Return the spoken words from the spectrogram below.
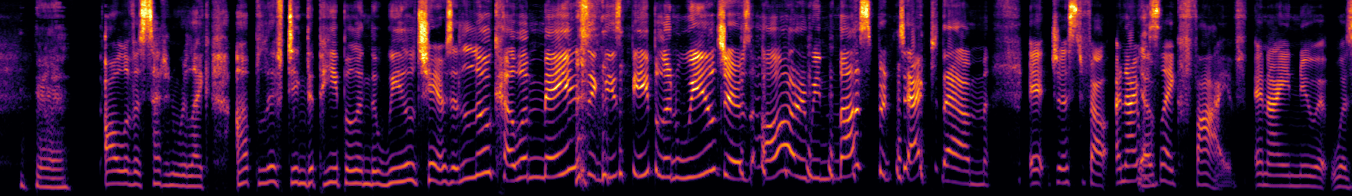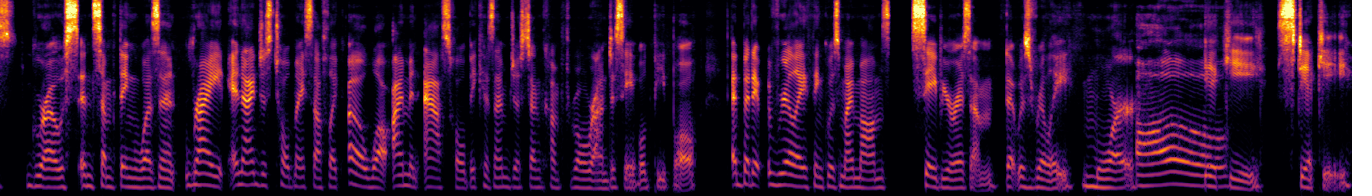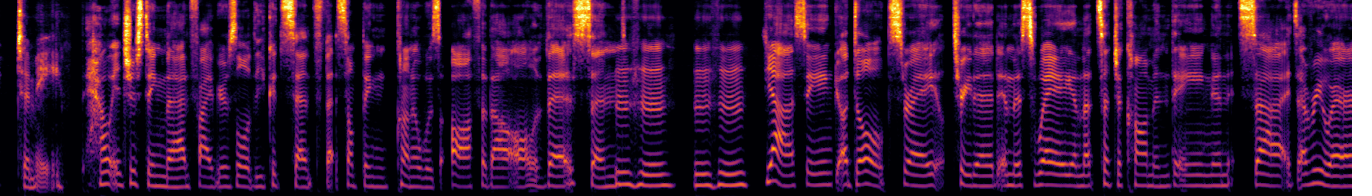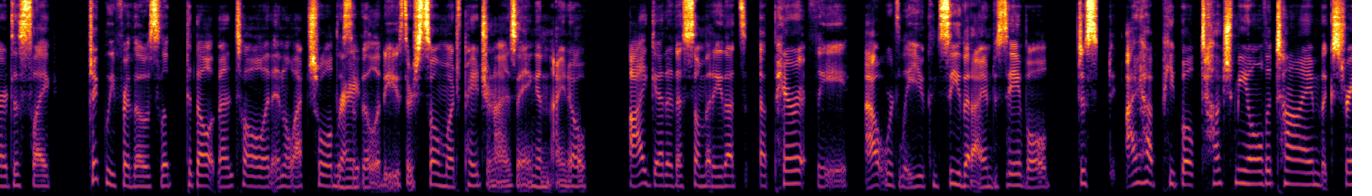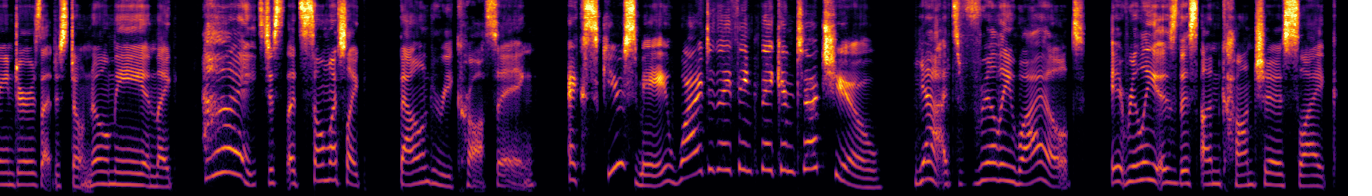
all of a sudden we're like uplifting the people in the wheelchairs and look how amazing these people in wheelchairs are. And we must protect them. It just felt and i Yep. was like five and i knew it was gross and something wasn't right. And i just told myself like oh well i'm an asshole because i'm just uncomfortable around disabled people. But it really i think was my mom's saviorism that was really more Oh, icky sticky to me how interesting that five years old, you could sense that something kind of was off about all of this. And mm-hmm mm-hmm yeah, seeing adults, right, treated in this way. And that's such a common thing. And it's, uh, it's everywhere, just like, particularly for those with developmental and intellectual Right. disabilities. There's so much patronizing. And I know I get it as somebody that's apparently outwardly, you can see that I am disabled. Just, I have people touch me all the time, like strangers that just don't know me and like, hi. It's just, it's so much like boundary crossing excuse me, why do they think they can touch you? Yeah, it's really wild. It really is this unconscious, like,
